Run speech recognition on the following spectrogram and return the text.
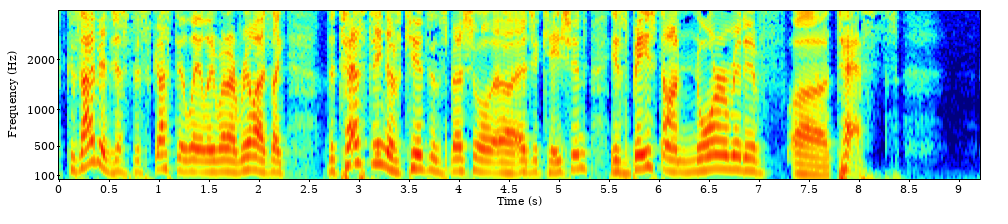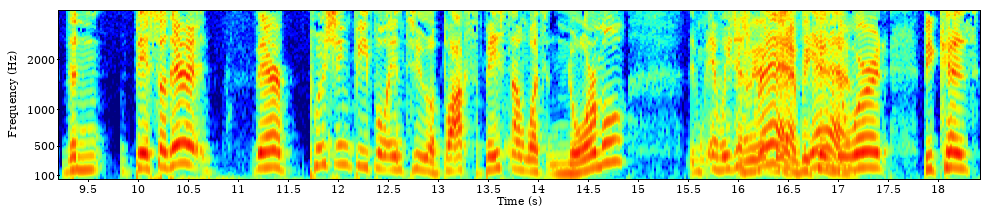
because I've been just disgusted lately when I realized like the testing of kids in special uh, education is based on normative uh, tests. The so they're they're pushing people into a box based on what's normal, and we just read yeah, because yeah. the word because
